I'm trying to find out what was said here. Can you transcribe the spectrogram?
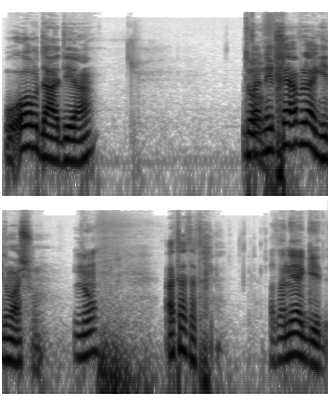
הוא אור דדיה, טוב. ואני חייב להגיד משהו. נו. אתה תתחיל. אז אני אגיד,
